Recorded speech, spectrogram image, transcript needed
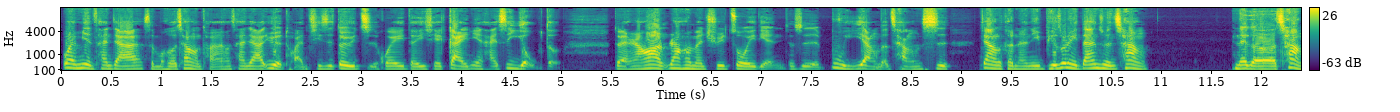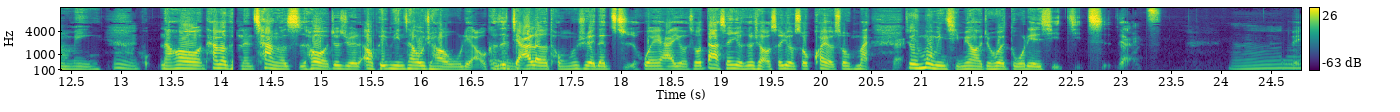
外面参加什么合唱团和参加乐团，其实对于指挥的一些概念还是有的。对，然后让他们去做一点就是不一样的尝试，这样可能你比如说你单纯唱。那个唱名，嗯，然后他们可能唱的时候就觉得哦，平平唱过去好无聊。可是加了同学的指挥啊，有时候大声，有时候小声，有时候快，有时候慢，就是莫名其妙就会多练习几次这样子。嗯，对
